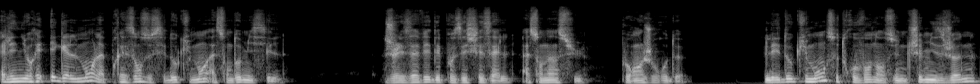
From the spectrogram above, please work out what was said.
Elle ignorait également la présence de ces documents à son domicile. Je les avais déposés chez elle, à son insu, pour un jour ou deux. Les documents se trouvant dans une chemise jaune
